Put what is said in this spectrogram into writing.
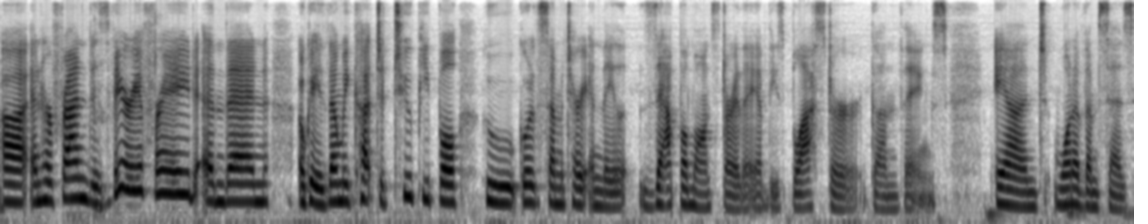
Uh, and her friend is very afraid. And then, okay, then we cut to two people who go to the cemetery and they zap a monster. They have these blaster gun things. And one of them says,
